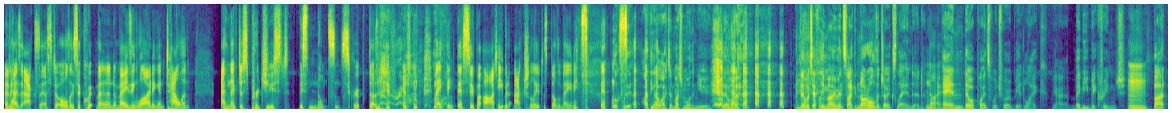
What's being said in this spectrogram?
and has access to all this equipment and amazing lighting and talent, and they've just produced this nonsense script that they've written. and they think they're super arty, but actually it just doesn't make any sense. Look, I think I liked it much more than you. There were there were definitely moments like not all the jokes landed. No. And there were points which were a bit like, you know, maybe a bit cringe. Mm. But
